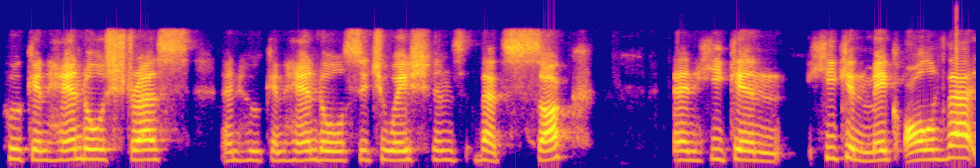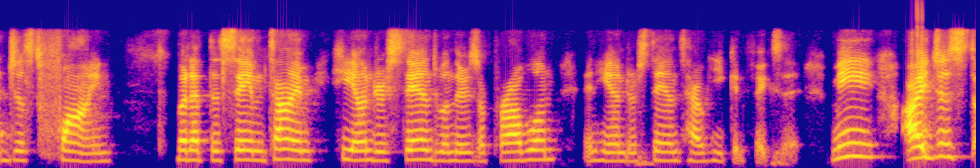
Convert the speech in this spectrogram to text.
who can handle stress and who can handle situations that suck and he can he can make all of that just fine but at the same time he understands when there's a problem and he understands how he can fix it. Me i just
